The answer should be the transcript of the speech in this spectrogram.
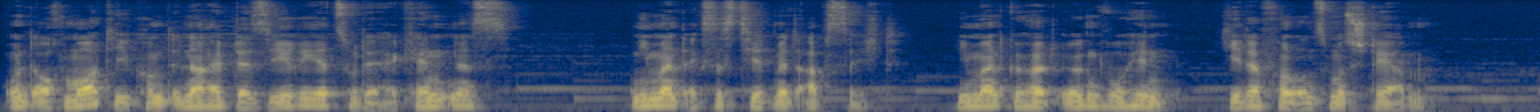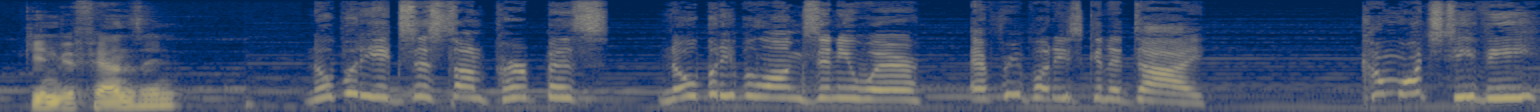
Und auch Morty kommt innerhalb der Serie zu der Erkenntnis, niemand existiert mit Absicht. Niemand gehört irgendwo hin. Jeder von uns muss sterben. Gehen wir Fernsehen? Nobody exists on purpose. Nobody belongs anywhere. Everybody's gonna die. Come watch TV.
